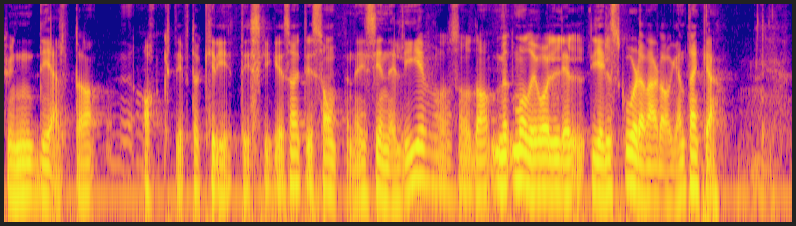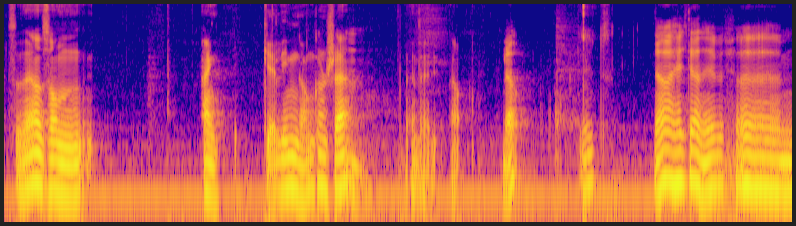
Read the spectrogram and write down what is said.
kunne delta aktivt og kritisk ikke sant, i samfunnet, i sine liv. Og så da må det jo gjelde skolehverdagen, tenker jeg. Så det er en sånn enkel inngang, kanskje. Mm. Eller, ja. ja. Ja, helt enig. Uh,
